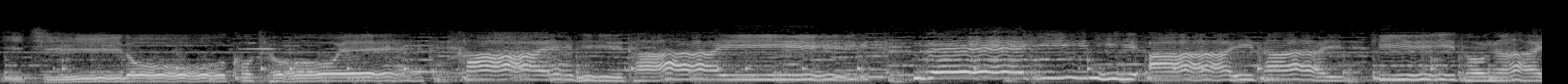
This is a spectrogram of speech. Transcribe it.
一度故郷へ帰りたい。ぜひに会いたい人がい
